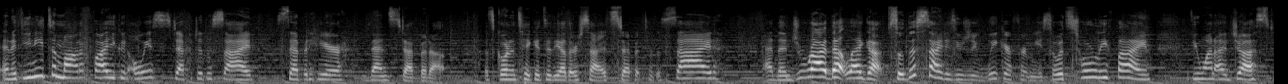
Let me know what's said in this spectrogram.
And if you need to modify, you can always step it to the side, step it here, then step it up. Let's go and take it to the other side. Step it to the side and then drive that leg up. So this side is usually weaker for me, so it's totally fine if you want to adjust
